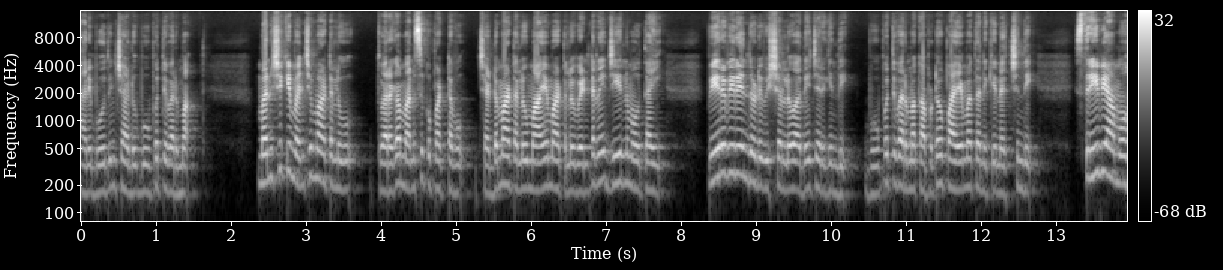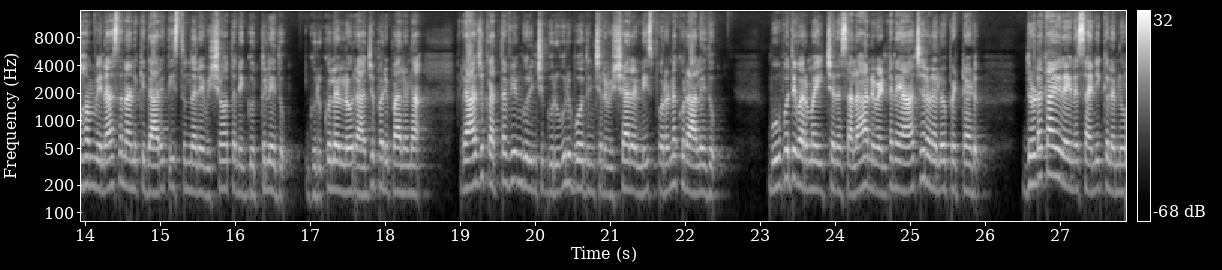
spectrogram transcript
అని బోధించాడు భూపతివర్మ. మనిషికి మంచి మాటలు త్వరగా మనసుకు పట్టవు. చెడ్డ మాటలు మాయమాటలు వెంటనే జీర్ణమవుతాయి. వీరవీరేంద్రుడి విషయంలో అదే జరిగింది. భూపతివర్మ కపటోపాయం అతనికి నచ్చింది. స్త్రీ వ్యామోహం వినాశనానికి దారితీస్తుందనే విషయం అతనికి గుర్తులేదు. గురుకులంలో రాజు పరిపాలన రాజు కర్తవ్యం గురించి గురువులు బోధించిన విషయాలన్నీ స్ఫురణకు రాలేదు. భూపతివర్మ ఇచ్చిన సలహాను వెంటనే ఆచరణలో పెట్టాడు. దృఢకాయులైన సైనికులను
